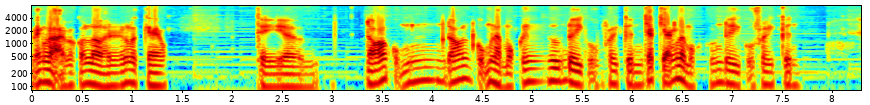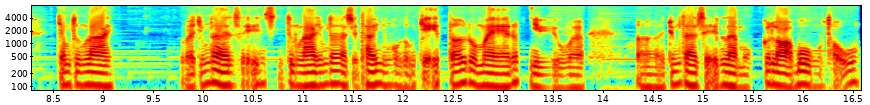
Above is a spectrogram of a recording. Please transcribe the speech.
Bán lại và có lời rất là cao. Thì uh, đó cũng đó cũng là một cái hướng đi của Freaking chắc chắn là một hướng đi của Freaking trong tương lai. Và chúng ta sẽ tương lai chúng ta sẽ thấy những cầu thủ trẻ tới Roma rất nhiều và uh, chúng ta sẽ là một cái lò buôn thủ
